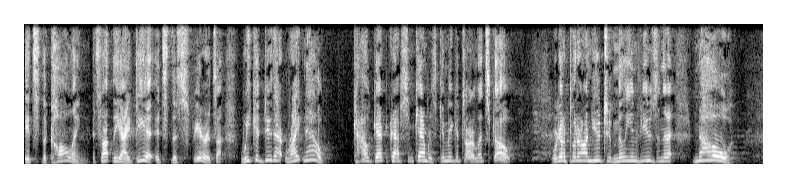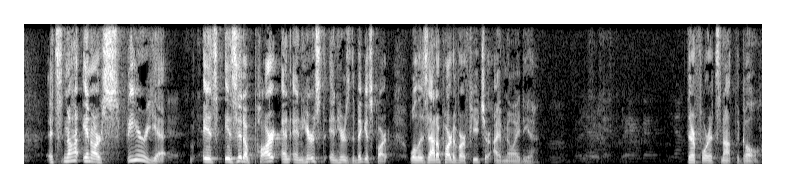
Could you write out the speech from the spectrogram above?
it's the calling. It's not the idea, it's the sphere. It's not, we could do that right now. Kyle, get, grab some cameras, give me a guitar, let's go. We're going to put it on YouTube, million views in the night. No, it's not in our sphere yet. Is, is it a part? And, and, here's, and here's the biggest part. Well, is that a part of our future? I have no idea. Therefore, it's not the goal.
